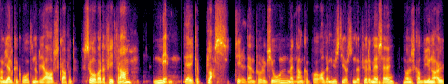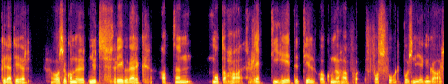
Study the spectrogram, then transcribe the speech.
Når melkekvotene ble avskaffet, så var det fritt fram. Men det er ikke plass til den produksjonen med tanke på all den husdyr som det fører med seg når en skal begynne å øke dette. her. Og så kom det et nytt regelverk at en måtte ha rettigheter til å kunne ha fosfor på sin egen gard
